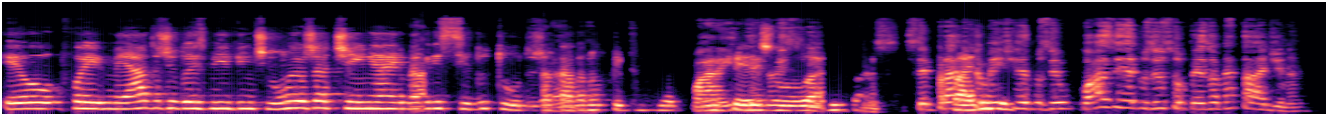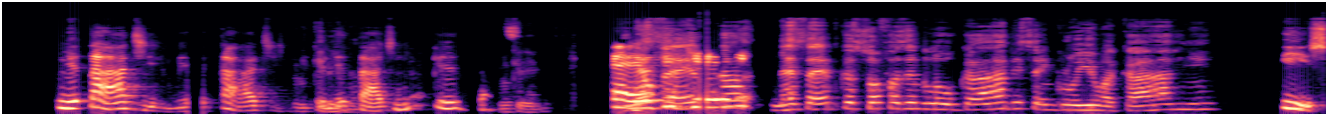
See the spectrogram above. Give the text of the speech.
eu foi meados de 2021, eu já tinha emagrecido tudo, já estava no pico do peso. Você praticamente 40... reduziu, quase reduziu seu peso à metade, né? Metade, metade. Incrível. Metade, metade. Incrível. É, nessa, eu fiquei... época, nessa época, só fazendo low carb, você incluiu a carne. Isso.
